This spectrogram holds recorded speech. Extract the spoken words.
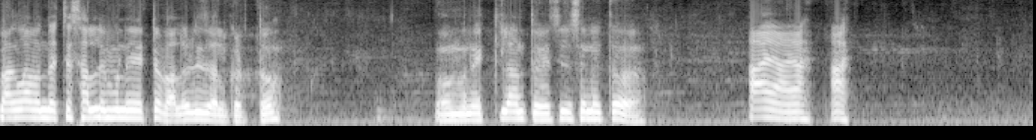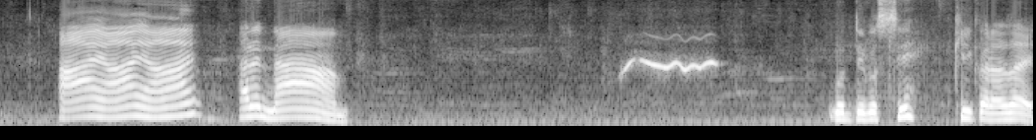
বাংলা বান্ধাচ্ছে ছাড়লে মনে একটা ভালো রেজাল্ট করতো। ও মানে ক্লান্ত হয়েছে না তো? আয় আয় আয় আয়। আয় আয় আয়। আরে নাম। বুদ্ধি করছি কি করা যায়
